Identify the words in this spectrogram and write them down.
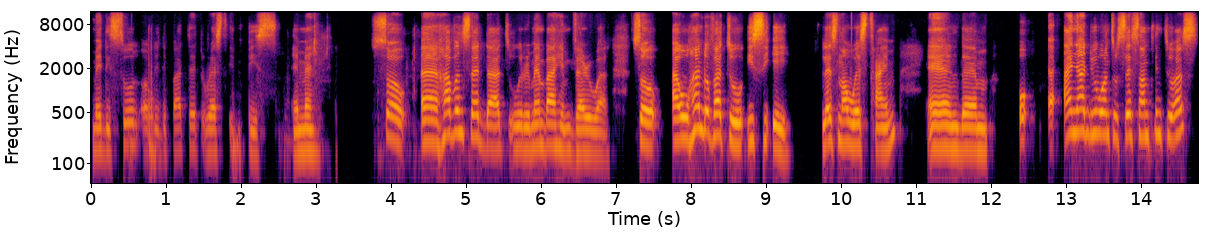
May the soul of the departed rest in peace. Amen. So uh, having said that, we remember him very well. So I will hand over to ECA. Let's not waste time. And um, oh, uh, Anja, do you want to say something to us?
